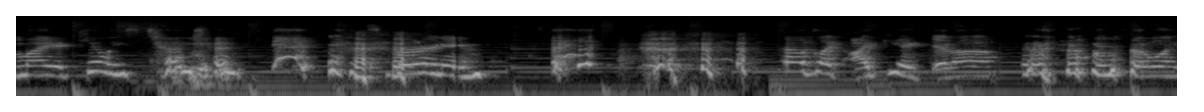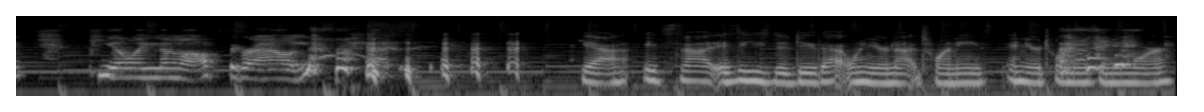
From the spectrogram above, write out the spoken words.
my Achilles tendon is burning." I was like, I can't get up. We're like peeling them off the ground. yeah, it's not as easy to do that when you're not 20s in your 20s anymore.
